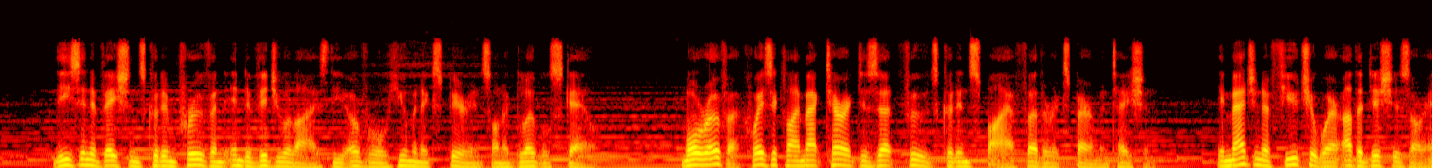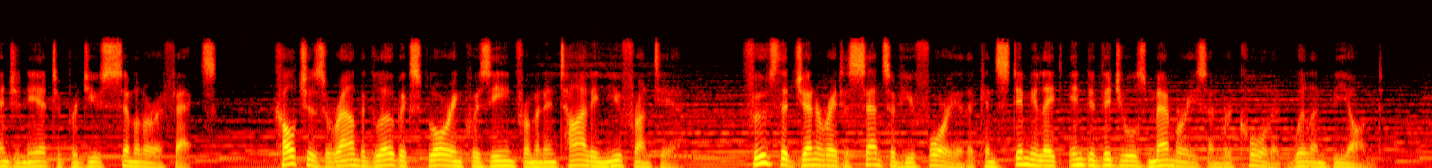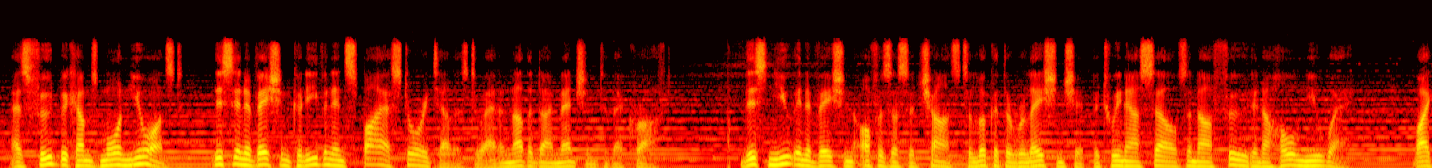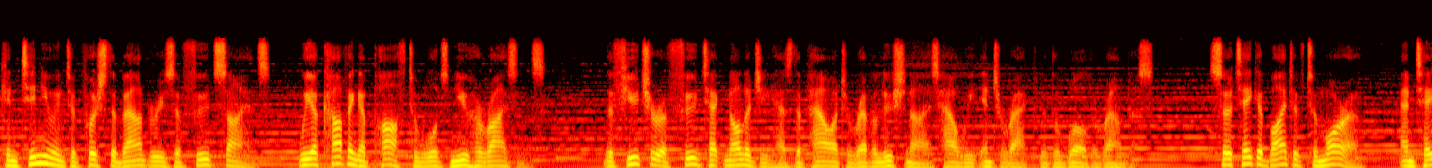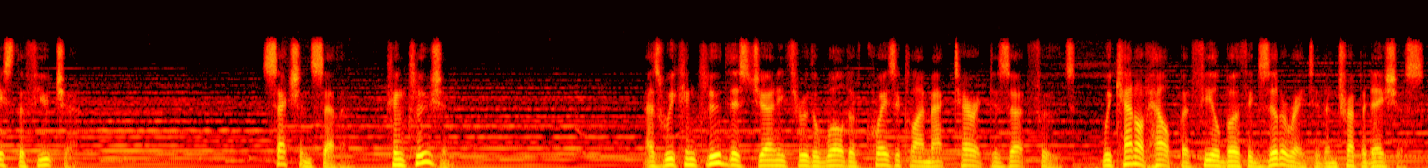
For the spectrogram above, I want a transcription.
These innovations could improve and individualize the overall human experience on a global scale. Moreover, quasi-climacteric dessert foods could inspire further experimentation. Imagine a future where other dishes are engineered to produce similar effects. Cultures around the globe exploring cuisine from an entirely new frontier. Foods that generate a sense of euphoria that can stimulate individuals' memories and recall at will and beyond. As food becomes more nuanced, this innovation could even inspire storytellers to add another dimension to their craft. This new innovation offers us a chance to look at the relationship between ourselves and our food in a whole new way. By continuing to push the boundaries of food science, we are carving a path towards new horizons. The future of food technology has the power to revolutionize how we interact with the world around us. So take a bite of tomorrow and taste the future. Section 7 Conclusion as we conclude this journey through the world of quasi-climacteric dessert foods, we cannot help but feel both exhilarated and trepidatious.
